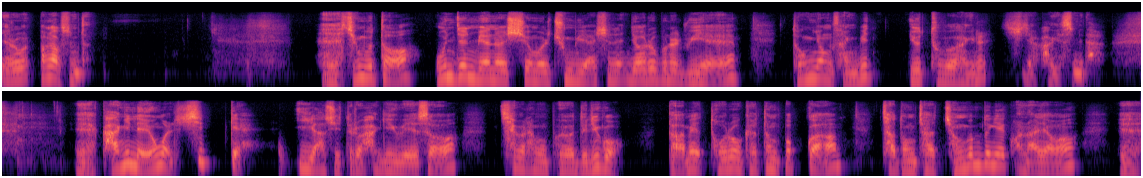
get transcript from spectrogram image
여러분 반갑습니다. 예, 지금부터 운전면허 시험을 준비하시는 여러분을 위해 동영상 및 유튜브 강의를 시작하겠습니다. 예, 강의 내용을 쉽게 이해할 수 있도록 하기 위해서 책을 한번 보여드리고 다음에 도로교통법과 자동차 점검 등에 관하여 예,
